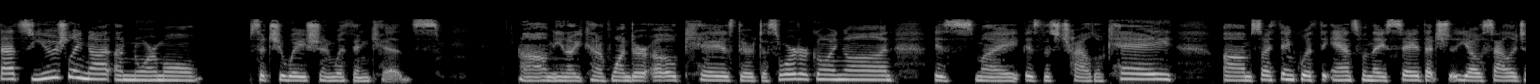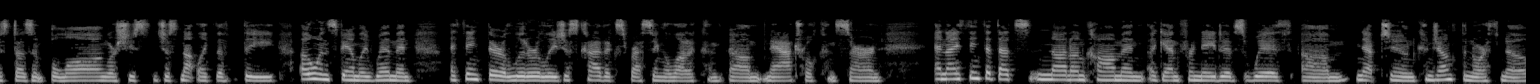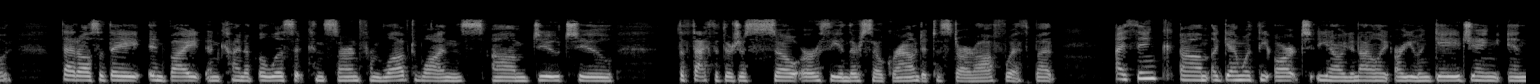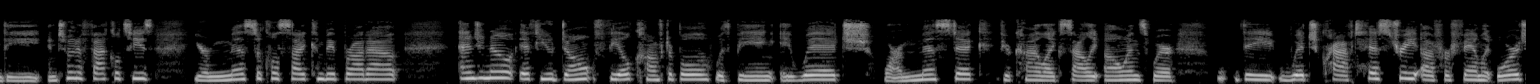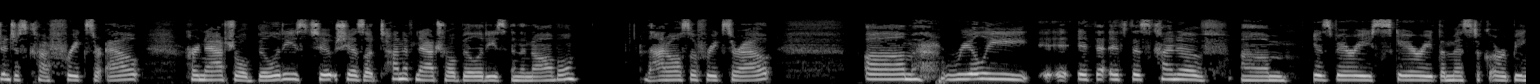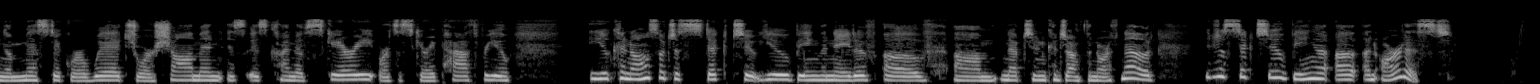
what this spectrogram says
that's usually not a normal situation within kids. Um, you know, you kind of wonder, okay, is there a disorder going on? Is my is this child okay? Um, so I think with the aunts, when they say that she, you know Sally just doesn't belong or she's just not like the the Owens family women, I think they're literally just kind of expressing a lot of con- um, natural concern and I think that that's not uncommon, again, for natives with um, Neptune conjunct the North Node. That also they invite and kind of elicit concern from loved ones um, due to the fact that they're just so earthy and they're so grounded to start off with. But I think, um, again, with the art, you know, you're not only are you engaging in the intuitive faculties, your mystical side can be brought out. And you know, if you don't feel comfortable with being a witch or a mystic, if you're kind of like Sally Owens, where the witchcraft history of her family origin just kind of freaks her out, her natural abilities too, she has a ton of natural abilities in the novel. That also freaks her out. Um, really, if if this kind of um, is very scary. The mystic or being a mystic or a witch or a shaman is, is kind of scary or it's a scary path for you. You can also just stick to you being the native of um, Neptune conjunct the North Node. You just stick to being a, a, an artist.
